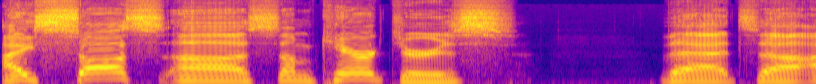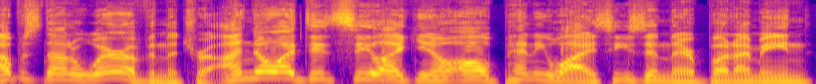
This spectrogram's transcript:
I saw uh, some characters that uh, I was not aware of in the trailer. I know I did see, like, you know, oh, Pennywise, he's in there, but I mean,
